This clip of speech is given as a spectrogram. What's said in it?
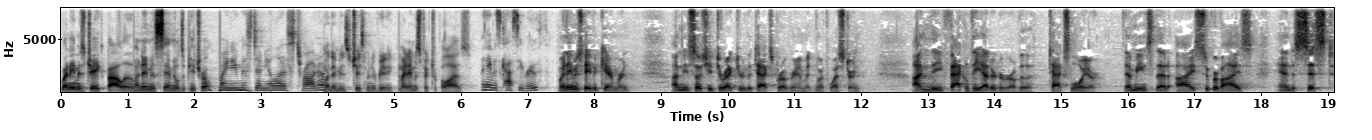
My name is Jake Ballo. My name is Samuel DePietro. My name is Daniela Estrada. My name is Chase Minervini. My name is Victor Pelaez. My name is Cassie Ruth. My name is David Cameron. I'm the Associate Director of the Tax Program at Northwestern. I'm the faculty editor of the Tax Lawyer. That means that I supervise and assist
